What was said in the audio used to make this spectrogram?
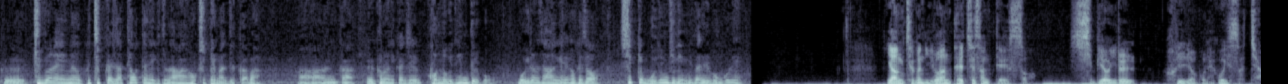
그 주변에 있는 그 집까지 다 태웠다는 얘기도 나와요. 혹시 배 만들까봐. 아, 그러니까, 그러니까 이제 건너기도 힘들고, 뭐 이런 상황이에요. 그래서 쉽게 못 움직입니다. 일본군이. 양측은 이러한 대치 상태에서 10여 일을 흘려보내고 있었죠.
